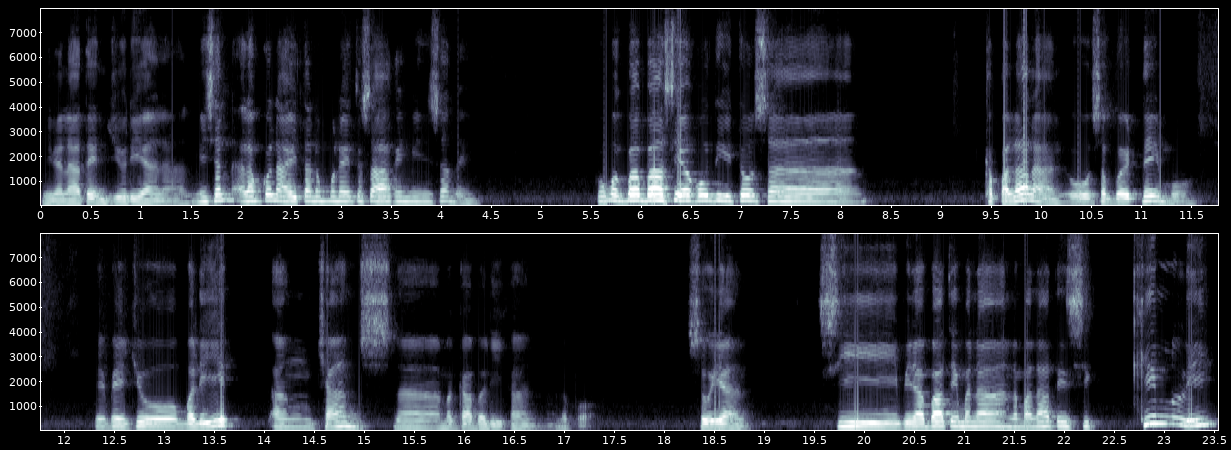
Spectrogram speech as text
tingnan natin, Juliana. Minsan, alam ko na, itanong mo na ito sa akin minsan eh. Kung magbabase ako dito sa kapalaran o sa birthday mo, eh medyo maliit ang chance na magkabalikan. Ano po? So yan. Si binabati man na, naman natin si Kimly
